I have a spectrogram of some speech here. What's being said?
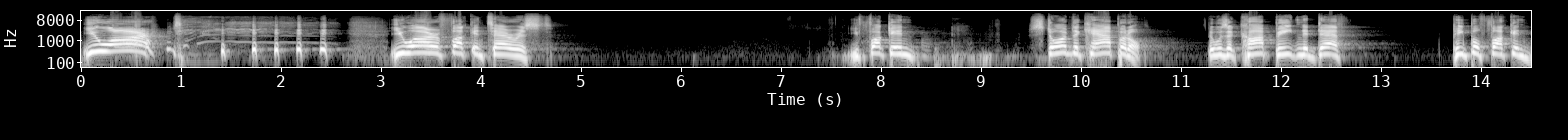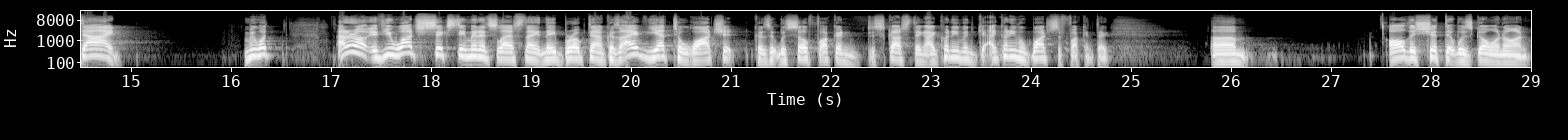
You are. You are a fucking terrorist. You fucking stormed the Capitol. There was a cop beaten to death. People fucking died. I mean, what? I don't know. If you watched 60 Minutes last night and they broke down, because I've yet to watch it because it was so fucking disgusting. I couldn't even I couldn't even watch the fucking thing. Um, all the shit that was going on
